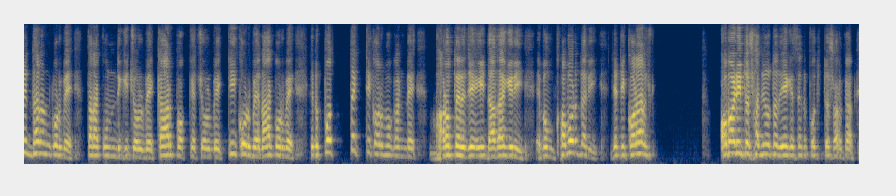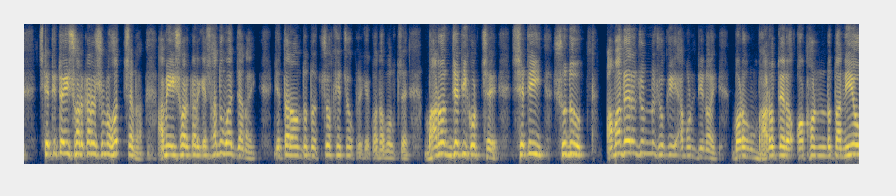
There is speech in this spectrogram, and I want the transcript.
নির্ধারণ করবে তারা কোন দিকে চলবে, কার পক্ষে চলবে, কি করবে, না করবে। কিন্তু প্রত্যেকটি কর্মকাণ্ডে ভারতের যে এই দাদাগিরি এবং খবরদারি যেটি করার অবারিত স্বাধীনতা দিয়ে গেছেন পতিত সরকার। সেটি তো এই সরকারের সময় হচ্ছে না। আমি এই সরকারকে সাধুবাদ জানাই যে তারা অন্তত চোখে চোখ রেখে কথা বলছে। ভারত যেটি করছে, সেটি শুধু আমাদের জন্য ঝুঁকি এমনটি নয়, বরং ভারতের অখণ্ডতা নিয়েও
